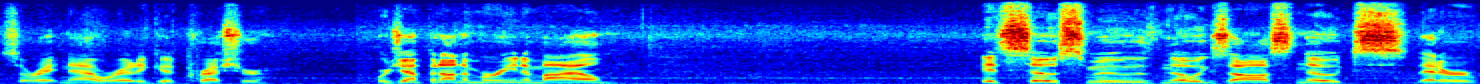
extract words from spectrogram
So right now we're at a good pressure. We're jumping on a Marina Mile. It's so smooth, no exhaust notes that are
